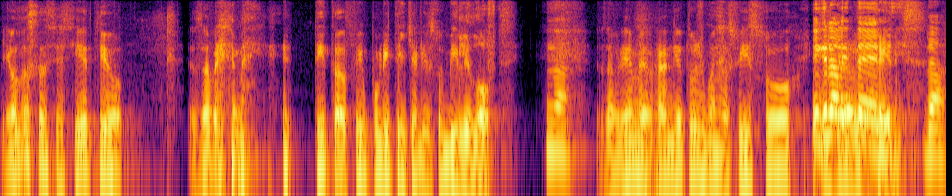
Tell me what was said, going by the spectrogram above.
I onda sam se sjetio za vrijeme Tita svi političari su bili lovci. Da. Za vrijeme Franje Tužmana svi su igrali, tenis. Da.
